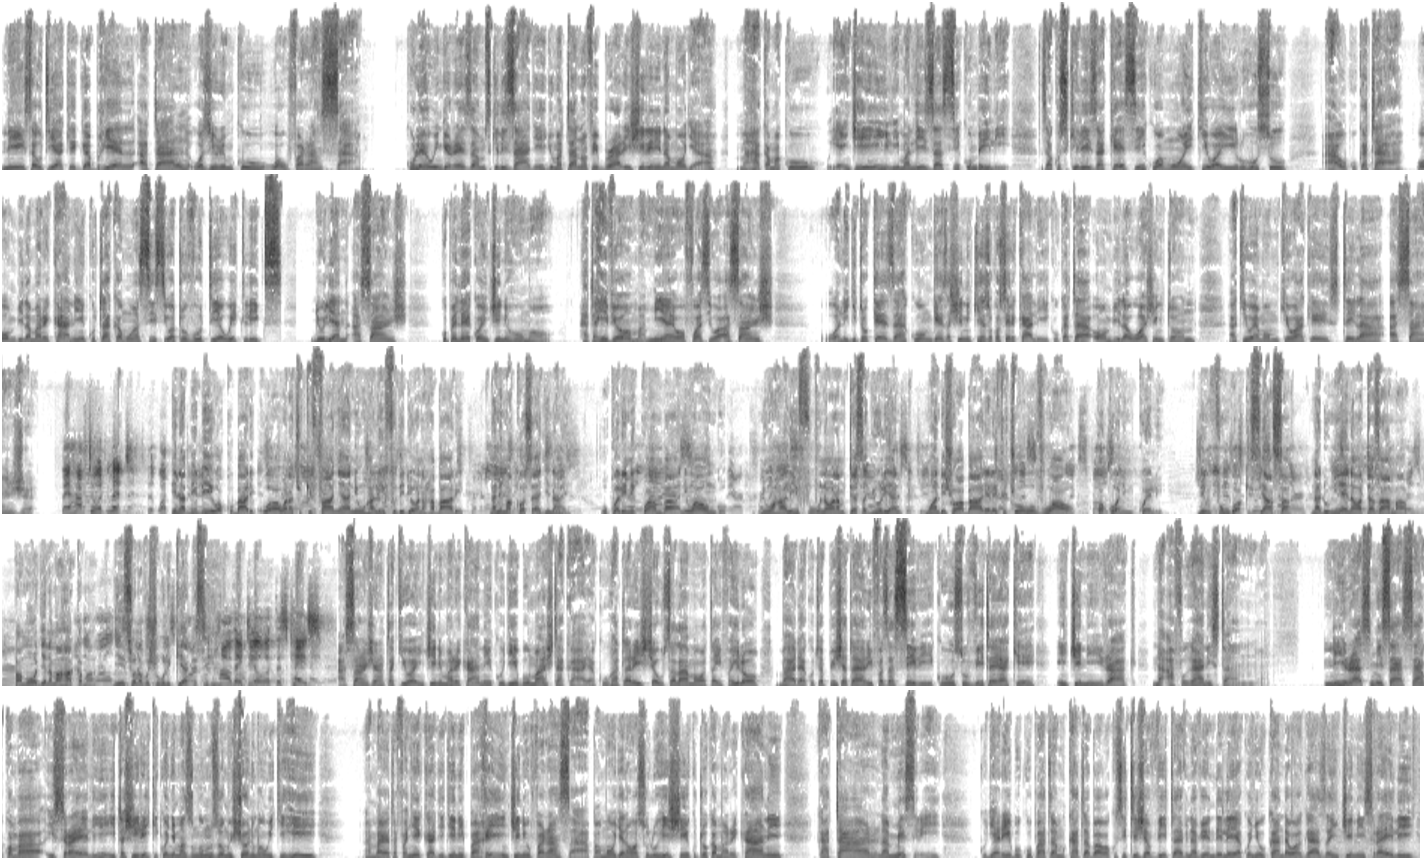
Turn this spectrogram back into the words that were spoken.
Ni sauti yake Gabriel Attal, waziri mkuu wa Ufaransa. Kule Uingereza, msikilizaji, Jumatano Februari 21 mahakama kuu ya nchi hii ilimaliza siku mbili za kusikiliza kesi kuamua ikiwa iruhusu au kukataa ombi la Marekani kutaka mwasisi wa tovuti ya WikiLeaks Julian Assange kupelekwa nchini humo. Hata hivyo, mamia ya wafuasi wa Assange walijitokeza kuongeza shinikizo kwa serikali kukataa ombi la Washington, akiwemo mke wake Stella Assange. Inabidi wakubali kuwa wanachokifanya ni uhalifu dhidi ya wanahabari na ni makosa ya jinai. Ukweli ni kwamba ni waongo, ni wahalifu na wanamtesa Julian, mwandishi wa habari aliyefichua uovu wao kwa kuwa ni mkweli. Ni mfungwa wa kisiasa na dunia inawatazama pamoja na mahakama jinsi wanavyoshughulikia kesi hii. Assange anatakiwa nchini Marekani kujibu mashtaka ya kuhatarisha usalama wa taifa hilo baada ya kuchapisha taarifa za siri kuhusu vita yake nchini Iraq na Afghanistan. Ni rasmi sasa kwamba Israeli itashiriki kwenye mazungumzo mwishoni mwa wiki hii ambayo yatafanyika jijini Paris nchini Ufaransa, pamoja na wasuluhishi kutoka Marekani, Qatar na Misri kujaribu kupata mkataba wa kusitisha vita vinavyoendelea kwenye ukanda wa Gaza nchini Israeli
